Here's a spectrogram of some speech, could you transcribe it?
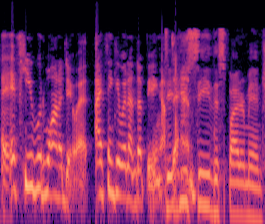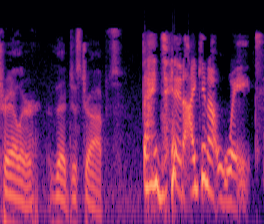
If he would want to do it, I think it would end up being up Did to you see the Spider-Man trailer that just dropped? I did. I cannot wait.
